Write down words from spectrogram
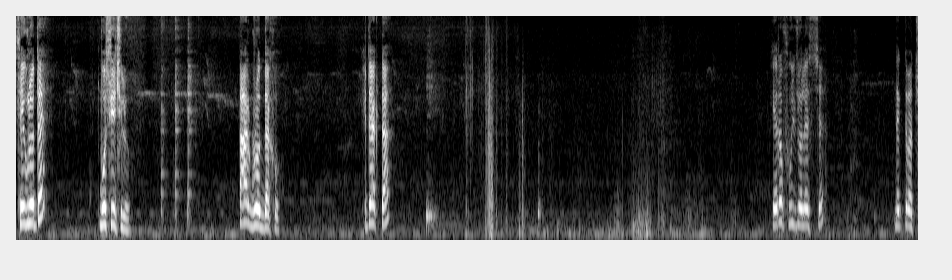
সেগুলোতে বসিয়েছিল। তার গ্রোথ দেখো। এটা একটা এরও ফুল চলে এসছে। দেখতে পাচ্ছ?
